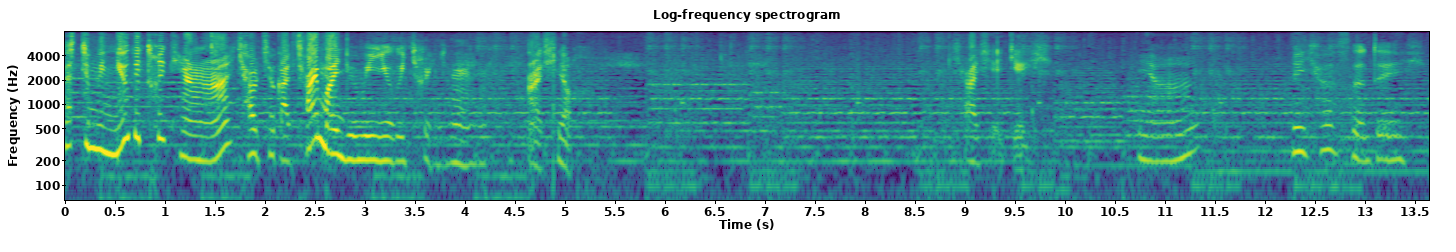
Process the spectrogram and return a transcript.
Hast du Menü gedrückt? Ja, ich habe sogar zweimal die Menü gedrückt. Hm. Weiß Ich dich. Ja, ich hasse dich.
